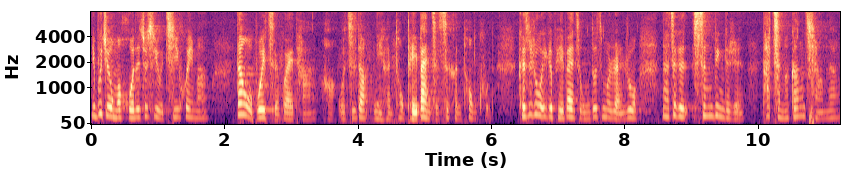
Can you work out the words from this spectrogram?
你不觉得我们活的就是有机会吗？当然我不会责怪他。好，我知道你很痛，陪伴者是很痛苦的。可是如果一个陪伴者我们都这么软弱，那这个生病的人他怎么刚强呢？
